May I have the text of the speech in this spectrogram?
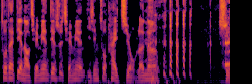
坐在电脑前面、电视前面已经坐太久了呢？是，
